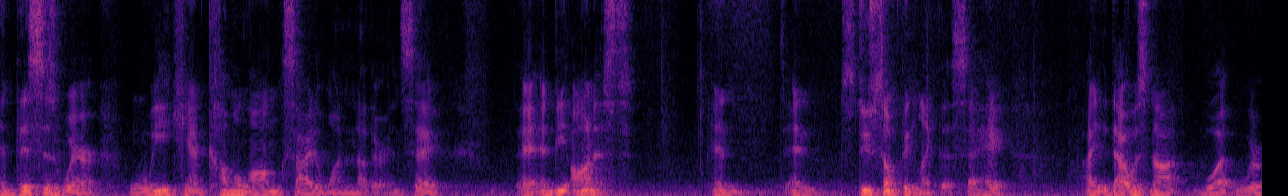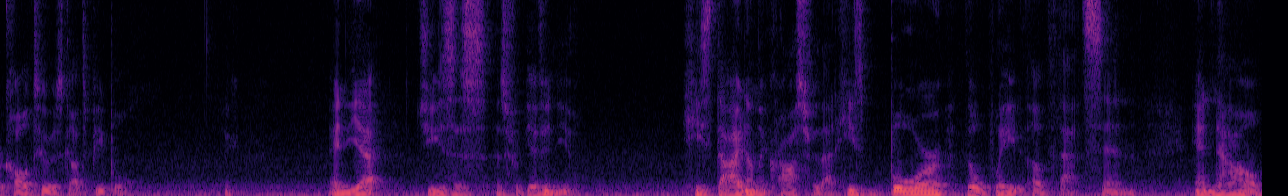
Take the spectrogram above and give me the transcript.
And this is where we can come alongside of one another and say, and be honest and and do something like this. Say, hey, I, that was not what we're called to as God's people. And yet, Jesus has forgiven you. He's died on the cross for that. He's bore the weight of that sin. And now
